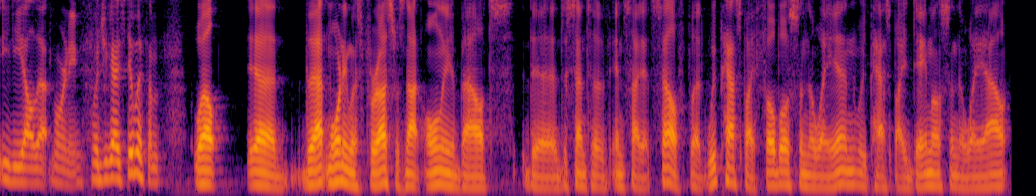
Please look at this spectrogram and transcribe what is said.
EDL that morning? What'd you guys do with them? Well, yeah, that morning was for us was not only about the descent of InSight itself, but we passed by Phobos on the way in, we passed by Deimos on the way out.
